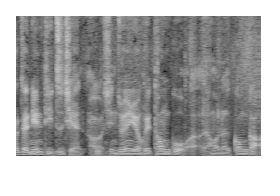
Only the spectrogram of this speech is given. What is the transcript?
他在年底之前啊，行政院会通过啊，然后呢公告，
